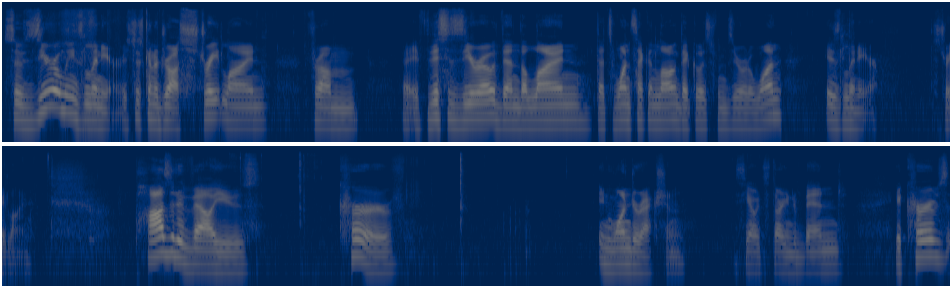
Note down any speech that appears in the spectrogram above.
So zero means linear. It's just going to draw a straight line from, uh, if this is zero, then the line that's one second long that goes from zero to one is linear, straight line. Positive values curve in one direction. You See how it's starting to bend? It curves,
